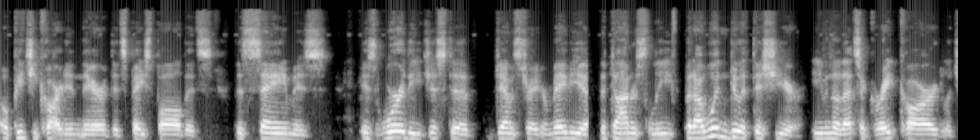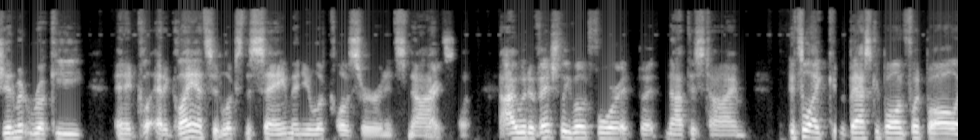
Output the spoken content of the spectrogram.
O-Pee-Chee card in there that's baseball that's the same is is worthy just to demonstrate, or maybe a, the Donruss Leaf. But I wouldn't do it this year, even though that's a great card, legitimate rookie and it, at a glance it looks the same and you look closer and it's not right. so i would eventually vote for it but not this time it's like basketball and football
